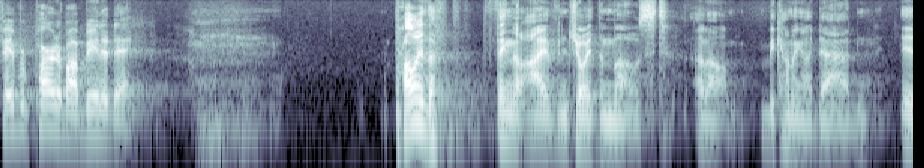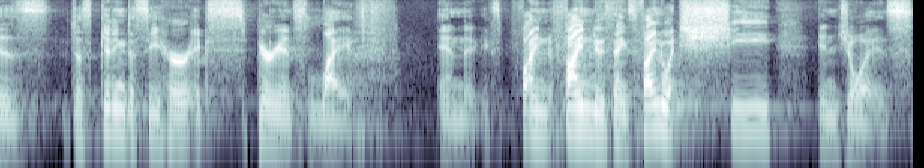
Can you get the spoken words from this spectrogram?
favorite part about being a dad? Probably the thing that I've enjoyed the most about becoming a dad is just getting to see her experience life and find, find new things, find what she enjoys.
